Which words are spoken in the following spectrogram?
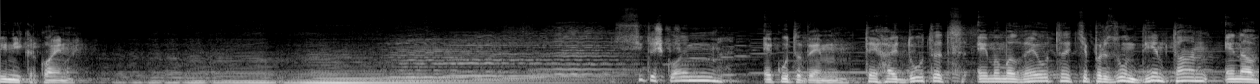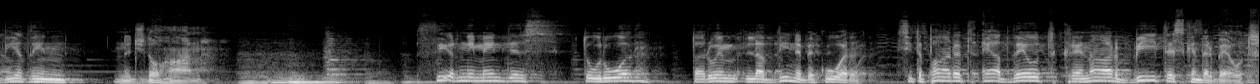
rini kërkojnë. Si të shkojmë e ku të vim, te hajdutët e mëmëdheut që përzunë djemtë tanë e na vjedhin në çdo anë. Thirrni mendjes të uruar, ta ruajmë lavdinë e bekuar, si të parët e atdheut krenarë bijtë e Skënderbeut.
